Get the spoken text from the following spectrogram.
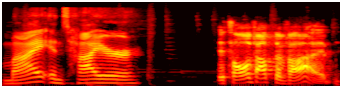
My entire It's all about the vibe.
